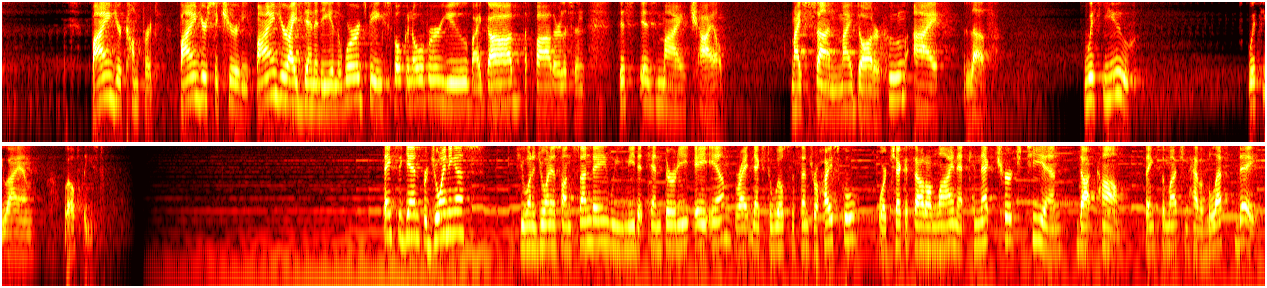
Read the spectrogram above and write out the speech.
find your comfort, find your security, find your identity in the words being spoken over you by God the Father. Listen, this is my child, my son, my daughter, whom I love. with you. With you I am well pleased. Thanks again for joining us. If you want to join us on Sunday, we meet at 10:30 a.m. right next to Wilson Central High School or check us out online at connectchurchtn.com. Thanks so much and have a blessed day.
